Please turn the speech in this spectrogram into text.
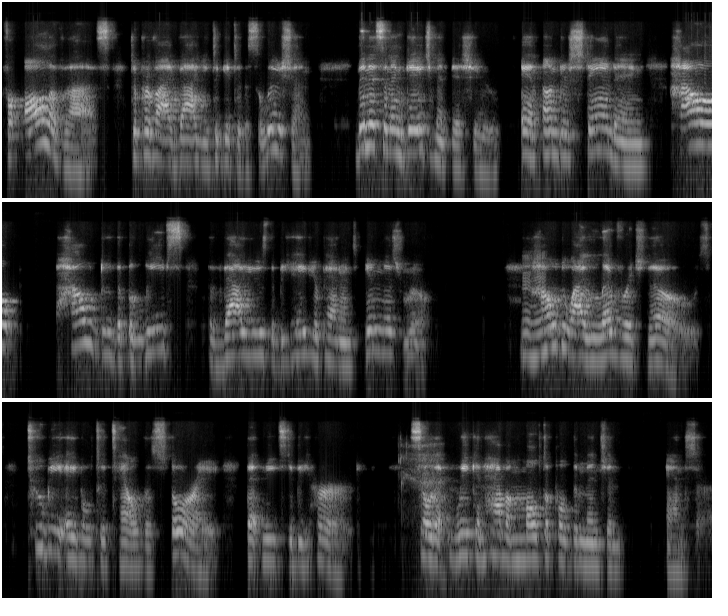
for all of us to provide value to get to the solution, then it's an engagement issue and understanding how, how do the beliefs, the values, the behavior patterns in this room, mm-hmm. how do I leverage those to be able to tell the story that needs to be heard so that we can have a multiple dimension answer?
